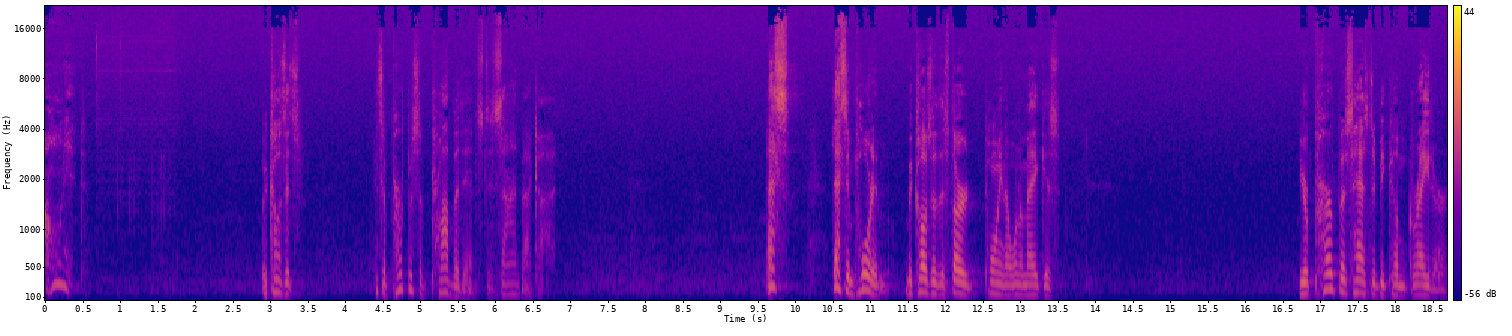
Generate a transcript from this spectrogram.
Own it. Because it's, it's a purpose of providence designed by God. That's, that's important because of the third point I want to make is Your purpose has to become greater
